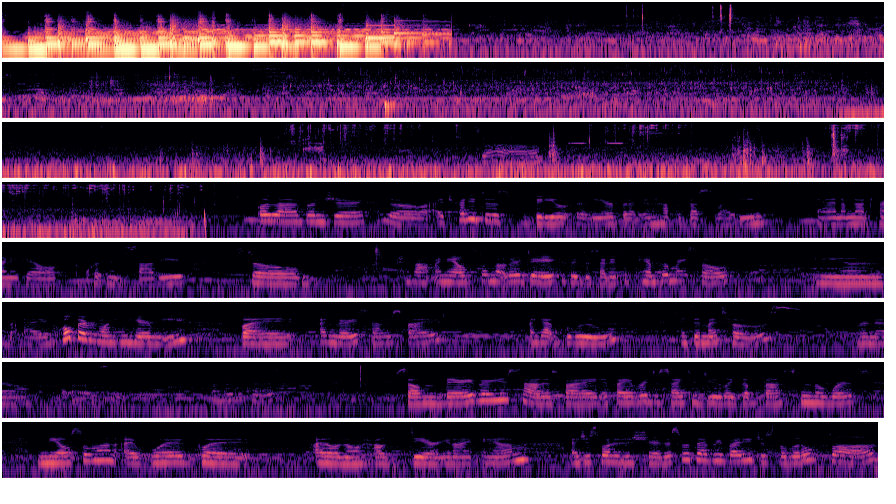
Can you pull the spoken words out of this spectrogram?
Duh. Hola, bonjour, hello. I tried to do this video earlier, but I didn't have the best lighting, and I'm not trying to get all equipment savvy. So I got my nails done the other day because I decided to pamper myself, and I hope everyone can hear me, but I'm very satisfied. I got blue. I did my toes. I don't know. On, let's see. My little toes. So I'm very, very satisfied. If I ever decide to do like the best and the worst nail salon, I would, but I don't know how daring I am. I just wanted to share this with everybody, just a little vlog.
